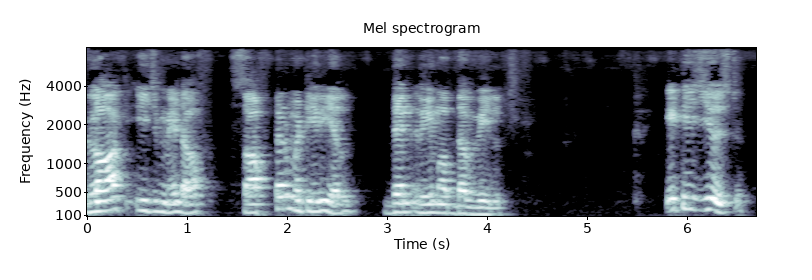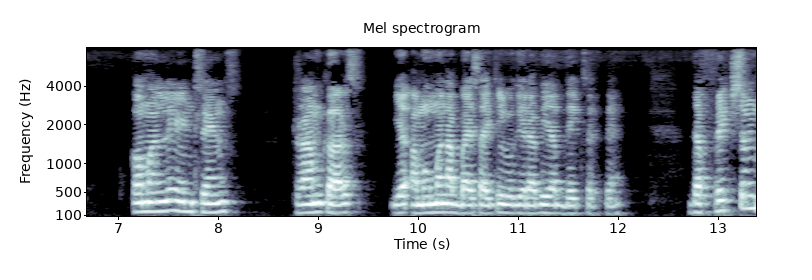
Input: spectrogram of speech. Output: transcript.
block is made of softer material than rim of the wheel it is used commonly in trains tram cars या अमूमन आप बाईसाइकिल वगैरह भी आप देख सकते हैं। The friction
